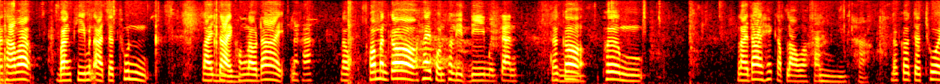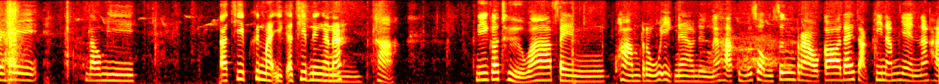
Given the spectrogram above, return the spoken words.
นะคะว่าบางทีมันอาจจะทุนรายจ่ายของเราได้นะคะเราเพราะมันก็ให้ผลผลิตดีเหมือนกัน แล้วก็ เพิ่มรายได้ให้กับเราอะค่ะ อืมค่ะ แล้วก็จะช่วยให้เรามีอาชีพขึ้นมาอีกอาชีพหนึ่งอะนะ อืมค่ะ นี่ก็ถือว่าเป็นความรู้อีกแนวหนึ่งนะคะ คุณผู้ชมซึ่งเราก็ได้จากพี่น้ำเย็นนะคะ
